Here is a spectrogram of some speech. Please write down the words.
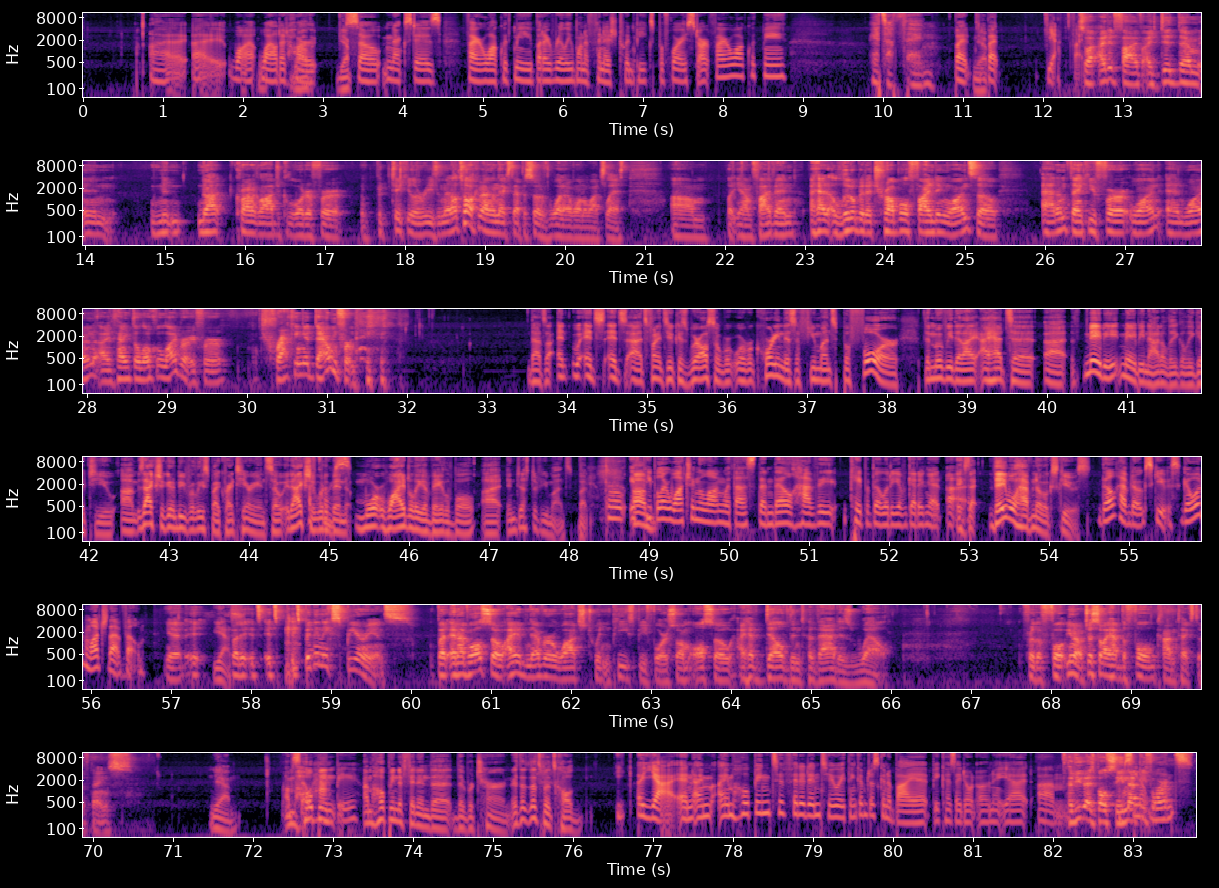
uh, uh, Wild, Wild at Heart. yep. So next is Firewalk with Me, but I really want to finish Twin Peaks before I start Firewalk with Me. It's a thing, but Yep. but yeah, fine. So I I did five. I did them in n- not chronological order for a particular reason that I'll talk about in the next episode of what I want to watch last. Um, but yeah, I'm five in. I had a little bit of trouble finding one, so Adam, thank you for one, and one I thank the local library for tracking it down for me. That's and it's it's uh, it's funny too because we're also we're, we're recording this a few months before the movie that I, I had to uh, maybe maybe not illegally get to you um, is actually going to be released by Criterion, so it actually would have been more widely available uh, in just a few months. But Well, if Um, people are watching along with us, then they'll have the capability of getting it. Uh, exact, they will have no excuse. They'll have no excuse. Go and watch that film. Yeah, it, Yes. But it's it's it's been an experience. But and I've also I had never watched Twin Peaks before, so I'm also I have delved into that as well. For the full, you know, just so I have the full context of things. Yeah, I'm, so hoping happy. I'm hoping to fit in the the return. That's what it's called. Uh, yeah, and I'm I'm hoping to fit it into. I think I'm just gonna buy it because I don't own it yet. Um, Have you guys both seen I've that seen before? once.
